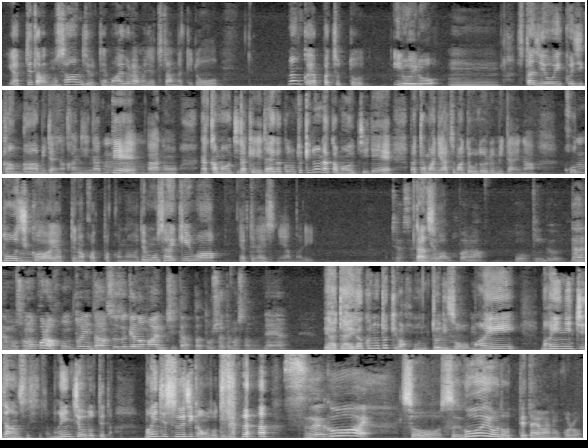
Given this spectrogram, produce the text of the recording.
やってたもう30手前ぐらいまでやってたんだけどなんかやっぱちょっといろいろうーんスタジオ行く時間がみたいな感じになって、うんうん。あの仲間内だけで大学の時の仲間内で、まあ、たまに集まって踊るみたいなことしかやってなかったかな、でも最近はやってないですねあんまり。じゃあダンスは。はもっぱらウォーキング。だからでもその頃は本当にダンス漬けの毎日だったっておっしゃってましたもんね。いや大学の時は本当にそう、うん。毎毎日ダンスしてた。毎日踊ってた。毎日数時間踊ってた。からすごい。そうすごい踊ってたよあの頃。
